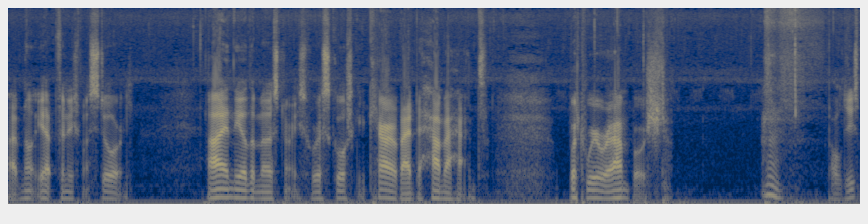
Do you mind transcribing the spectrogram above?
I have not yet finished my story. I and the other mercenaries were escorting a caravan to Hammerhand, but we were ambushed. Apologies.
